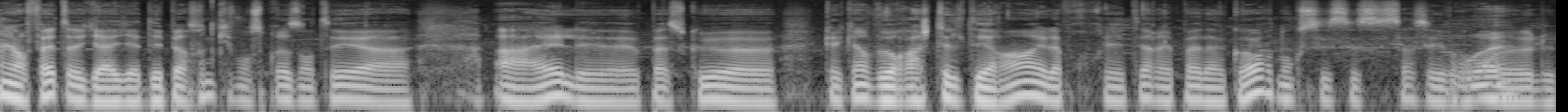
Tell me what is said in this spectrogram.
Et en fait, il y, a- il y a des personnes qui vont se présenter à, à elle euh, parce que euh, quelqu'un veut racheter le terrain et la propriétaire est pas d'accord. Donc c'est c'est- ça, c'est vraiment Ouais. euh, le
